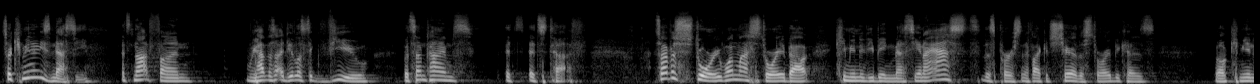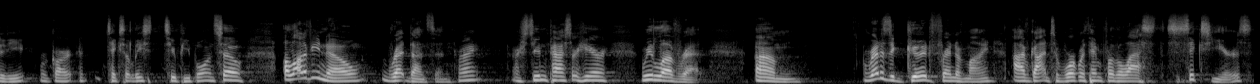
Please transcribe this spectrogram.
So, community is messy. It's not fun. We have this idealistic view, but sometimes it's, it's tough. So, I have a story, one last story about community being messy. And I asked this person if I could share the story because well, community regard, takes at least two people. And so a lot of you know Rhett Dunson, right? Our student pastor here. We love Rhett. Um, Rhett is a good friend of mine. I've gotten to work with him for the last six years.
